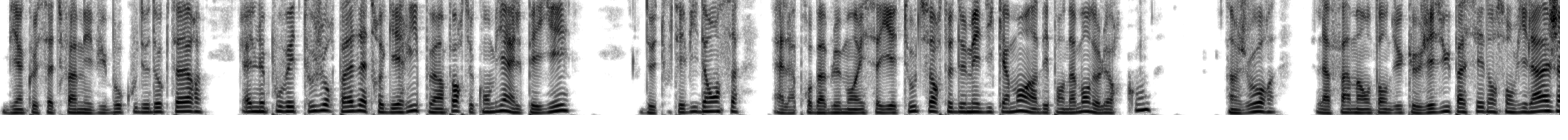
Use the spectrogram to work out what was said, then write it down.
Bien que cette femme ait vu beaucoup de docteurs, elle ne pouvait toujours pas être guérie peu importe combien elle payait. De toute évidence, elle a probablement essayé toutes sortes de médicaments indépendamment de leur coût. Un jour, la femme a entendu que Jésus passait dans son village.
